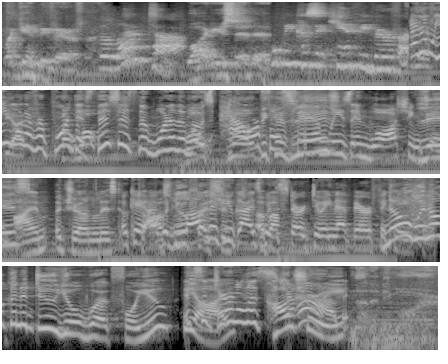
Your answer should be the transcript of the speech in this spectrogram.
What can't be verified? The laptop. Why do you say that? Well, because it can't be verified. Why don't you want to report this? this is the one of the well, most powerful no, families Liz, in Washington. Liz, I'm a journalist. Okay, I would love if you guys about... would start doing that verification. No, we're not going to do your work for you. It's a journalist's Contrary. job. Not anymore.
